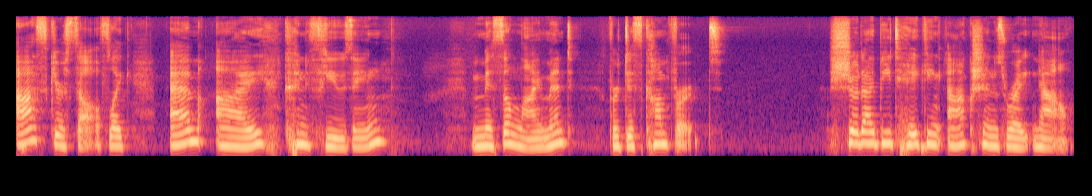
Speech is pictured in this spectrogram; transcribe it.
ask yourself, like, am I confusing misalignment for discomfort? Should I be taking actions right now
